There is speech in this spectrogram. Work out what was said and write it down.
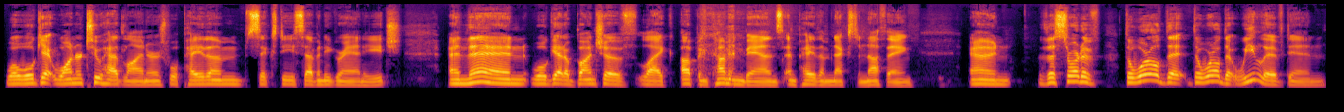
well we'll get one or two headliners we'll pay them 60 70 grand each and then we'll get a bunch of like up and coming bands and pay them next to nothing. And the sort of the world that the world that we lived in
